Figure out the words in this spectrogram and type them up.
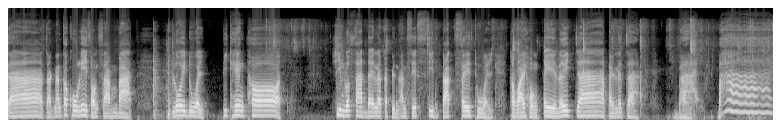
จ้า จากนั้นก็โคเล่สองสามบาท โรยด้วยพริกแห้งทอด ชิมรสชาติได้แล้วก็เป็นอันเซ็ตซินตักใส่ถ้วย ถวายของเตเลยจ้า ไปแล้วจ้าบาย บาย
